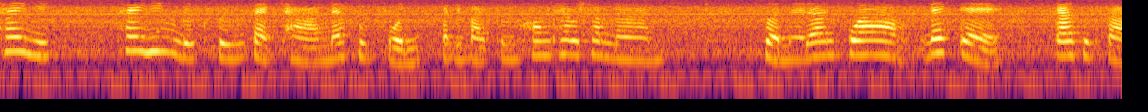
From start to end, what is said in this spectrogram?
ให้ยิ่งให้ยิ่งลึกซึ้งแตกฉานและฝึกฝนปฏิบัติจนคล่องแคล่วชำนาญ ส่วนในด้านกว้างได้แก่ การศึกษา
